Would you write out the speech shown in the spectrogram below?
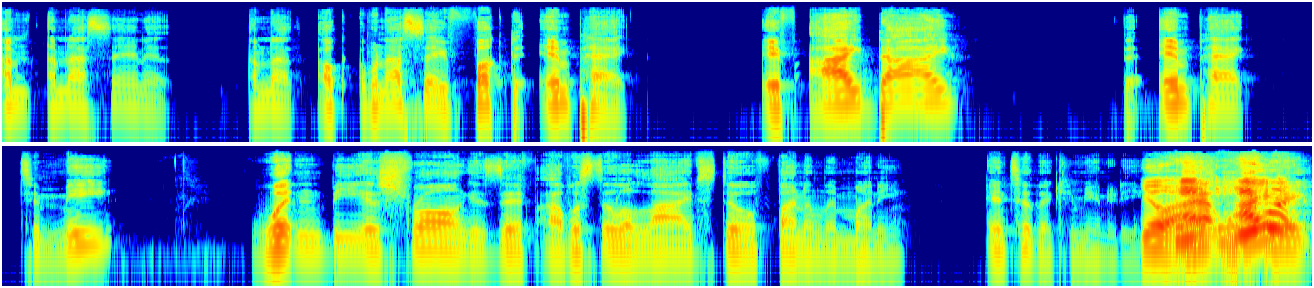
I'm I'm not saying it. I'm not okay, when I say fuck the impact. If I die, the impact to me wouldn't be as strong as if I was still alive, still funneling money into the community. Yo, He- that he would would-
